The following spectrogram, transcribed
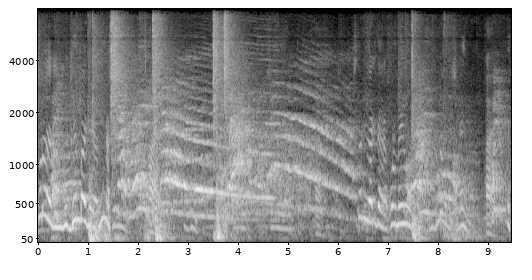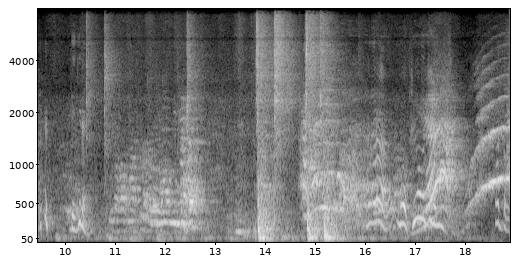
それはだって現場ではみんなそれなのえは人に言われたからこの面をそんなことしないんはいできない。だからもう基本ってのはいいんですよ。パッと打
